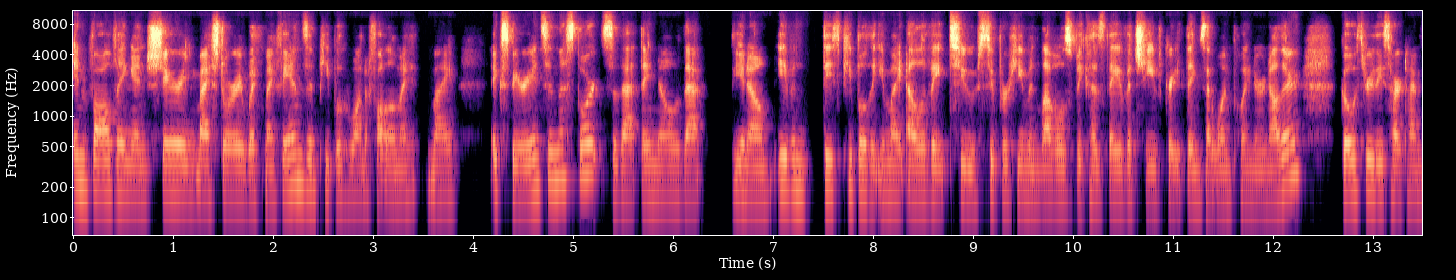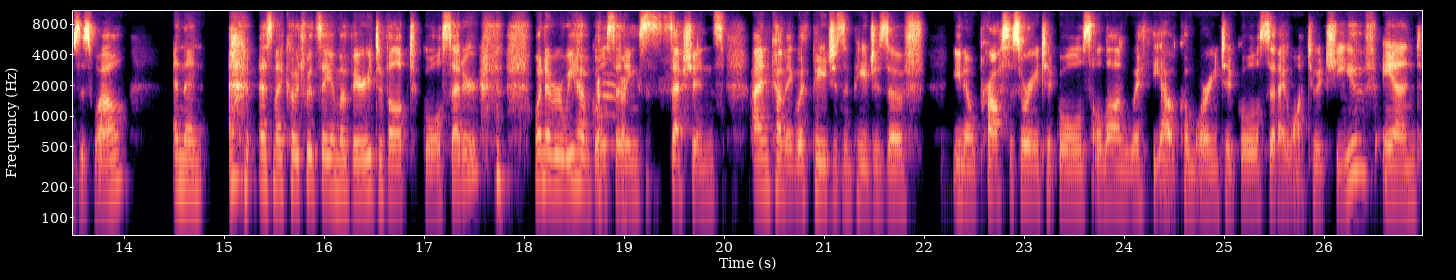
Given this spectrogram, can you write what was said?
involving and sharing my story with my fans and people who want to follow my my experience in the sport so that they know that you know even these people that you might elevate to superhuman levels because they've achieved great things at one point or another go through these hard times as well and then as my coach would say, I'm a very developed goal setter. Whenever we have goal setting sessions, I'm coming with pages and pages of, you know, process oriented goals along with the outcome oriented goals that I want to achieve. And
